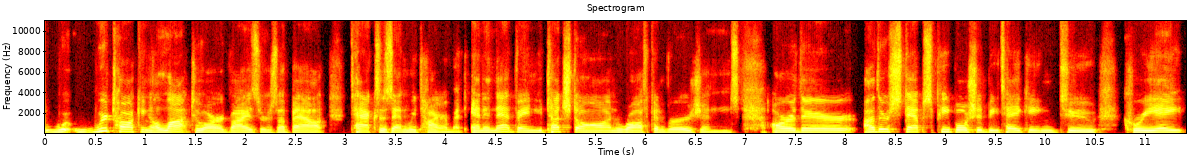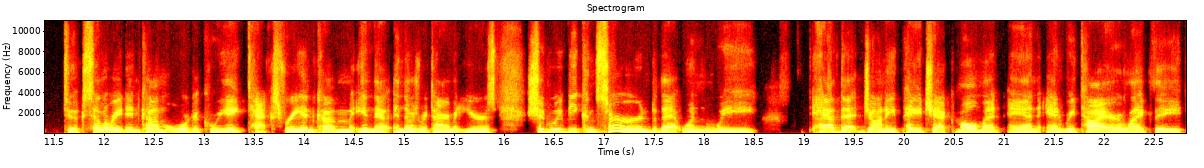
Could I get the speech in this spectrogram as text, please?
we're, we're talking a lot to our advisors about taxes and retirement, and in that vein, you touched on Roth conversions. Are there other steps people should be taking to create to accelerate income or to create tax-free income in that in those retirement years should we be concerned that when we have that Johnny Paycheck moment and and retire like the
